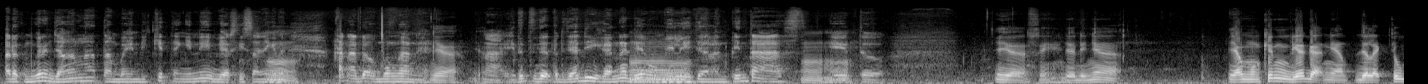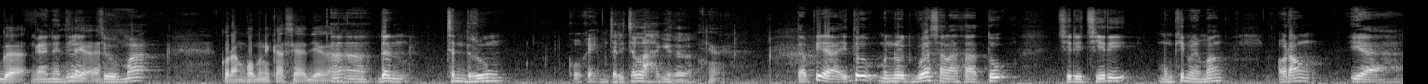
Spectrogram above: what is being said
ada kemungkinan janganlah tambahin dikit yang ini biar sisanya gitu. Kan ada omongan ya. Iya, iya. Nah itu tidak terjadi karena dia memilih jalan pintas Hmm. gitu. Iya sih, jadinya ya mungkin dia gak niat jelek juga. Nggak ada jelek, Iya. cuma kurang komunikasi aja kan Heeh, dan cenderung kok kayak mencari celah gitu Ya. tapi ya itu menurut gua salah satu ciri-ciri mungkin memang orang ya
